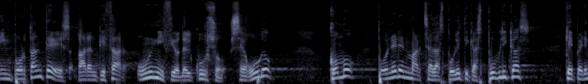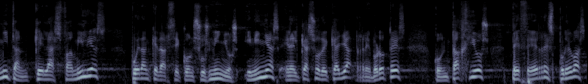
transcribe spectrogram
Tan importante es garantizar un inicio del curso seguro como poner en marcha las políticas públicas que permitan que las familias puedan quedarse con sus niños y niñas en el caso de que haya rebrotes, contagios, PCRs, pruebas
